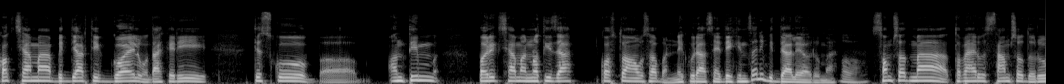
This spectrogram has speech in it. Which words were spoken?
कक्षामा विद्यार्थी गयल हुँदाखेरि त्यसको अन्तिम परीक्षामा नतिजा कस्तो आउँछ भन्ने कुरा चाहिँ देखिन्छ नि विद्यालयहरूमा। संसदमा तपाईँहरू सांसदहरू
